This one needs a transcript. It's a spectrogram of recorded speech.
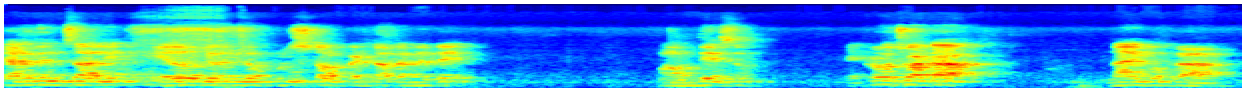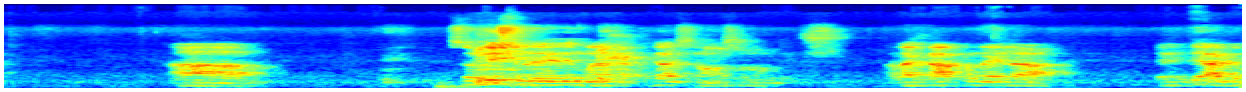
తెరదించాలి. ఏదో ఒక విధంగా ఫుల్ స్టాప్ పెట్టాలనేదే మా ఉద్దేశం. ఎక్కడో చోట దానికి ఒక సొల్యూషన్ అనేది మనకు ఎతకాల్సిన అవసరం ఉంది. అలా కాకుండా ఇలా వెళ్తే అటు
